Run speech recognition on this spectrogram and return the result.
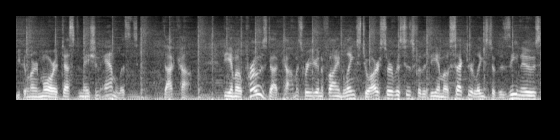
You can learn more at destinationanalysts.com. DMOproz.com is where you're going to find links to our services for the DMO sector, links to the Z News,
